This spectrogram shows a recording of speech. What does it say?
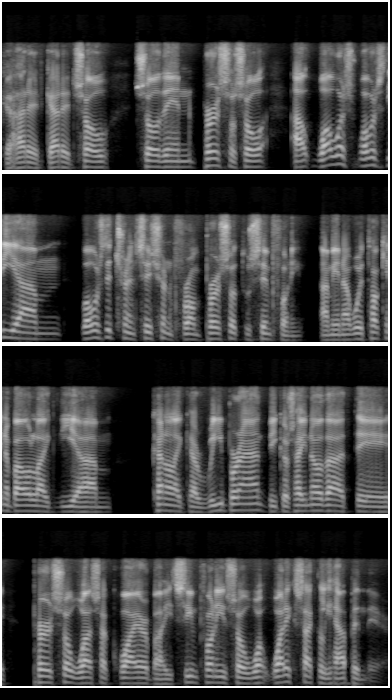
Got it, got it. So so then Perzo. So uh, what was what was the um what was the transition from Perzo to Symphony? I mean, are we talking about like the um kind of like a rebrand? Because I know that the Perzo was acquired by Symphony. So what what exactly happened there?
